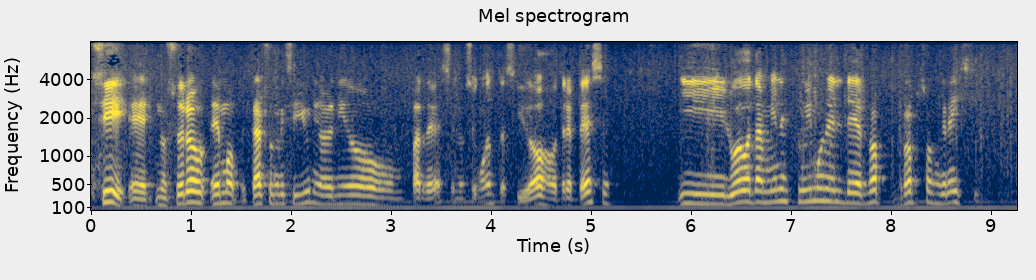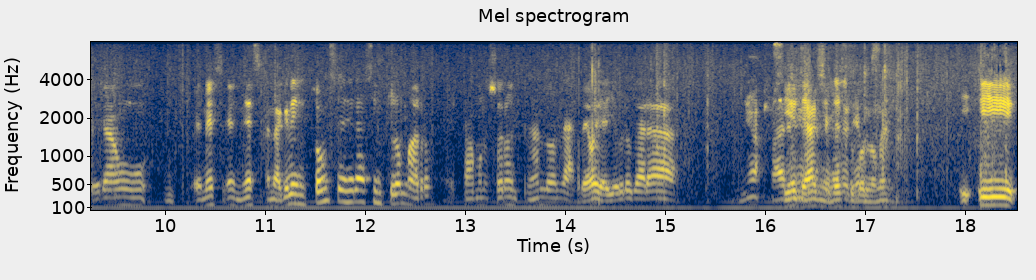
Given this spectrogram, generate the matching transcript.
Sí, eh, nosotros hemos, Carson Gracie Jr. ha venido un par de veces, no sé cuántas, si dos o tres veces. Y luego también estuvimos en el de Robson Gracie. Era un, en, en, aquel entonces era cinturón marrón. Estábamos nosotros entrenando en las reollas. Yo creo que hará siete años de eso por lo menos. Y, y,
